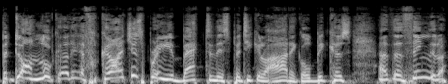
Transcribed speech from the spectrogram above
but Don, look, uh, can I just bring you back to this particular article because uh, the thing that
